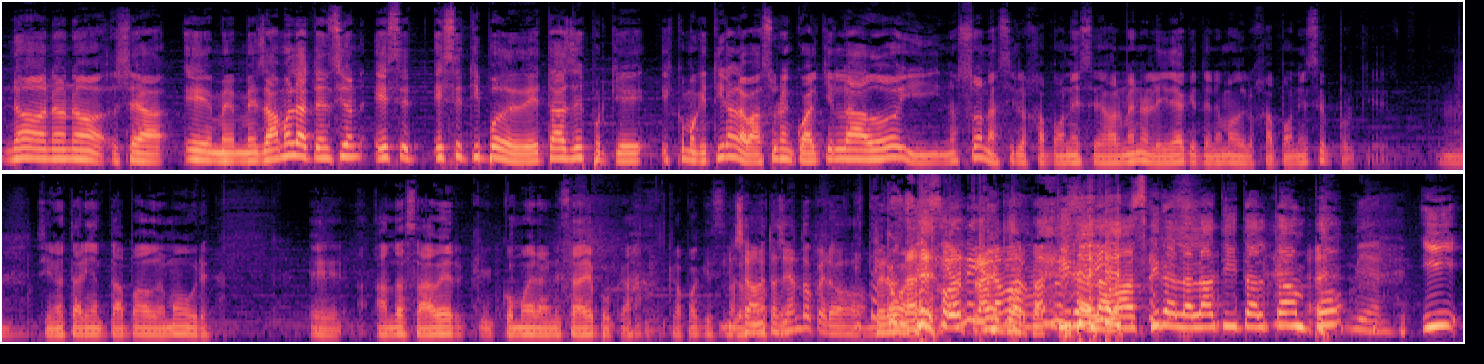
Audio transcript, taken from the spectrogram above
No, no, no. O sea, eh, me, me llamó la atención ese, ese tipo de detalles porque es como que tiran la basura en cualquier lado y no son así los japoneses, o al menos la idea que tenemos de los japoneses, porque si no estarían tapados de mugre. Eh, anda a saber que- cómo era en esa época. Capaz que sí No sé dónde está yendo, pero. Pero bueno, no. Tira la, bas- tira la latita al campo Bien. y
